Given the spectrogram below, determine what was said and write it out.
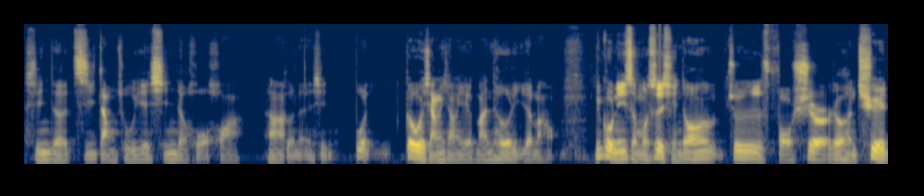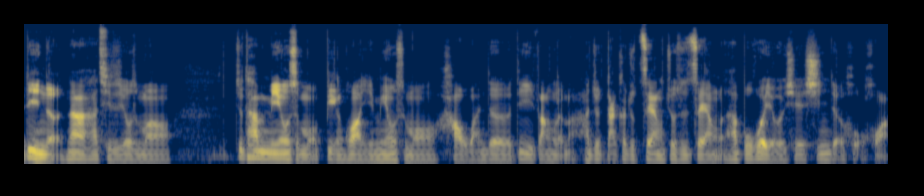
新的激荡出一些新的火花啊，可能性。不，各位想一想也蛮合理的嘛，如果你什么事情都就是 for sure 就很确定了，那它其实有什么？就它没有什么变化，也没有什么好玩的地方了嘛，它就大概就这样，就是这样了，它不会有一些新的火花。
